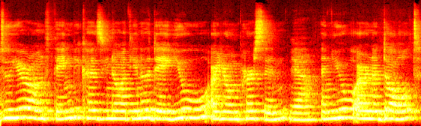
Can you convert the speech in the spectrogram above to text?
do your own thing because you know at the end of the day you are your own person yeah and you are an adult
